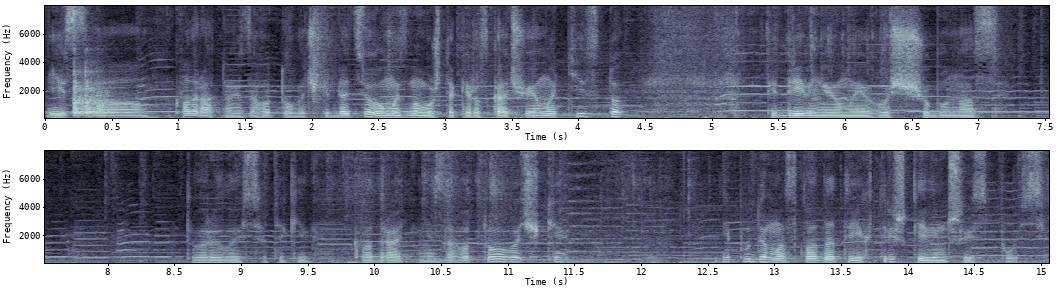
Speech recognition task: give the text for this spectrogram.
із е, квадратної заготовочки. Для цього ми знову ж таки розкачуємо тісто, підрівнюємо його, щоб у нас творилися такі квадратні заготовочки. І будемо складати їх трішки в інший спосіб.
